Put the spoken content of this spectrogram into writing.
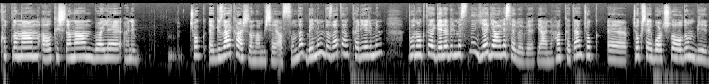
kutlanan, alkışlanan böyle hani çok güzel karşılanan bir şey aslında. Benim de zaten kariyerimin bu noktaya gelebilmesinin yegane sebebi yani hakikaten çok e, çok şey borçlu olduğum bir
